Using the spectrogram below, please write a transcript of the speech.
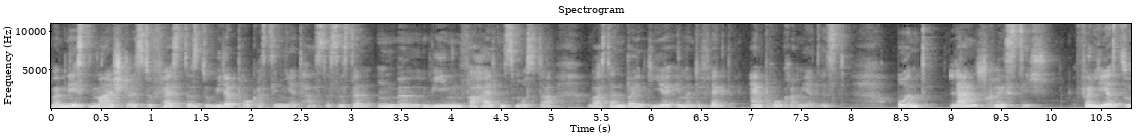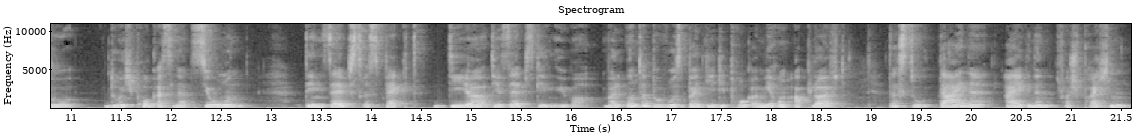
beim nächsten Mal stellst du fest, dass du wieder prokrastiniert hast. Das ist dann wie ein Verhaltensmuster, was dann bei dir im Endeffekt einprogrammiert ist. Und langfristig verlierst du durch Prokrastination den Selbstrespekt dir, dir selbst gegenüber, weil unterbewusst bei dir die Programmierung abläuft, dass du deine eigenen Versprechen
